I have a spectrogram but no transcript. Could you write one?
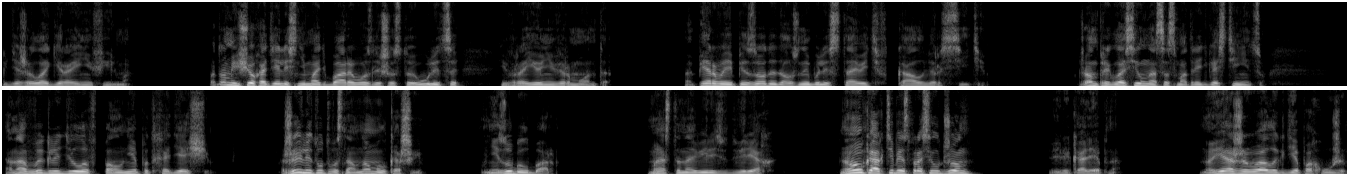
где жила героиня фильма. Потом еще хотели снимать бары возле шестой улицы и в районе Вермонта. Но первые эпизоды должны были ставить в Калвер-Сити. Джон пригласил нас осмотреть гостиницу. Она выглядела вполне подходяще. Жили тут в основном алкаши. Внизу был бар. Мы остановились в дверях. «Ну, как тебе?» — спросил Джон. «Великолепно. Но я жевал и где похуже».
